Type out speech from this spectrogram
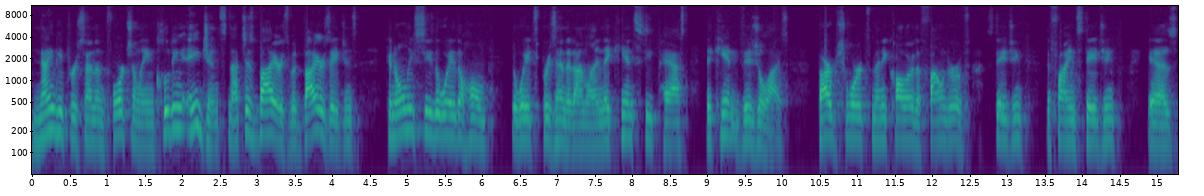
90%, unfortunately, including agents, not just buyers, but buyers' agents, can only see the way the home, the way it's presented online. They can't see past, they can't visualize. Barb Schwarz, many call her the founder of staging, defines staging as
